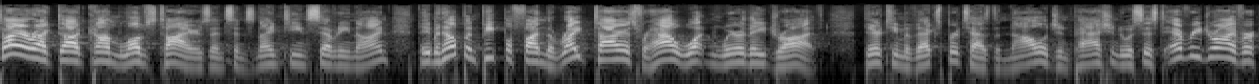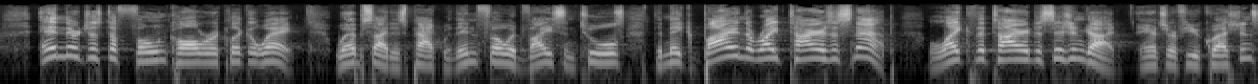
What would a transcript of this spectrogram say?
TireRack.com loves tires, and since 1979, they've been helping people find the right tires for how, what, and where they drive. Their team of experts has the knowledge and passion to assist every driver, and they're just a phone call or a click away. Website is packed with info, advice, and tools that make buying the right tires a snap, like the Tire Decision Guide. Answer a few questions,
